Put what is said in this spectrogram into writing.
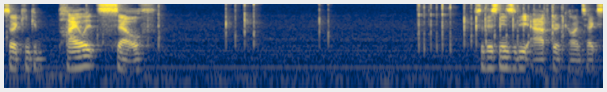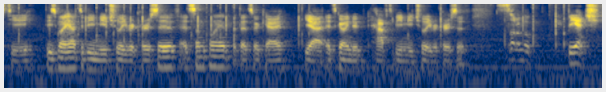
So it can compile itself. So this needs to be after context T. These might have to be mutually recursive at some point, but that's okay. Yeah, it's going to have to be mutually recursive. Son of a bitch.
